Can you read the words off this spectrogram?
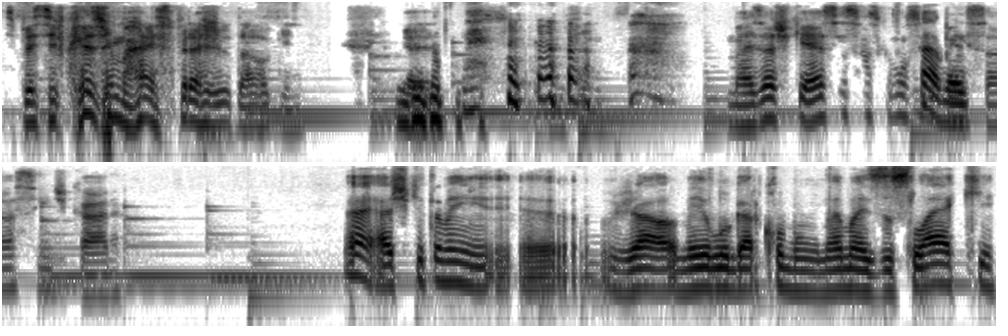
específicas demais para ajudar alguém. É, enfim. Mas acho que essas são as que eu consigo é, mas... pensar assim de cara. É, acho que também é, já meio lugar comum, né? Mas Slack,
